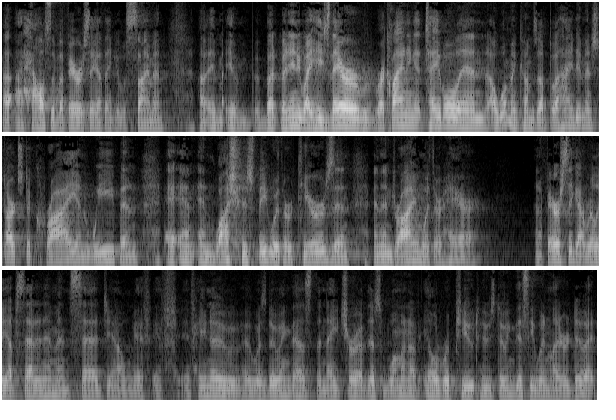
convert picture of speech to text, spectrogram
a house of a Pharisee, I think it was Simon. Uh, it, it, but, but anyway, he's there reclining at table, and a woman comes up behind him and starts to cry and weep and, and, and wash his feet with her tears and, and then dry him with her hair. And a Pharisee got really upset at him and said, You know, if, if, if he knew who was doing this, the nature of this woman of ill repute who's doing this, he wouldn't let her do it.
